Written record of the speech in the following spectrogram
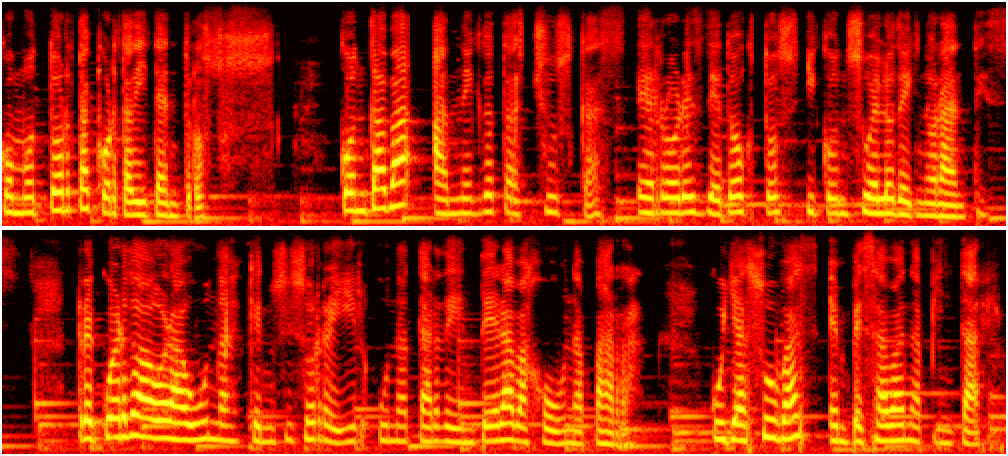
como torta cortadita en trozos. Contaba anécdotas chuscas, errores de doctos y consuelo de ignorantes Recuerdo ahora una que nos hizo reír una tarde entera bajo una parra, cuyas uvas empezaban a pintar,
